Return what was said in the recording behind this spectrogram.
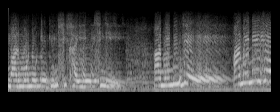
আমার মনকে বিষ খাইয়েছি। আমি নিজে আমি নিজে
